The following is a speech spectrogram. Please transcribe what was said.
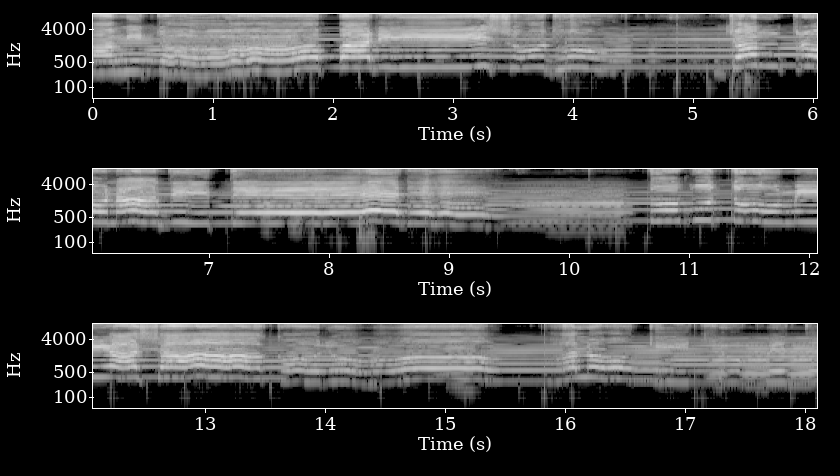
আমি তো পারি শুধু যন্ত্রণা দিতে রে। তবু তুমি আশা করো ভালো কিছু পেতে।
